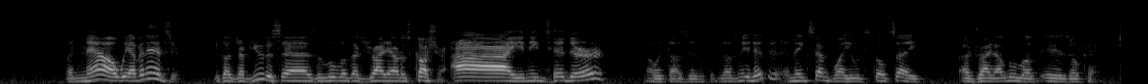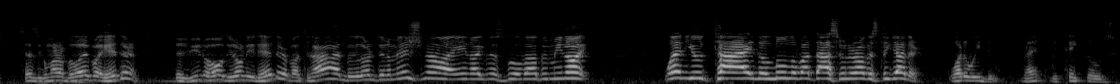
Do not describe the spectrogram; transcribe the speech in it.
But now we have an answer because Yehuda says the lulav that's dried out is kosher. Ah, you need hiddur. No, it doesn't. If it doesn't need hiddur, it makes sense why he would still say a dried out lulav is okay. Says the Gemara below by hiddur. Does Rabbi Yehuda hold you don't need hiddur? But tonight we learned in the Mishnah I ain't like this lulav b'minoi. When you tie the lulav adas and ravis together, what do we do? Right? We take those.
